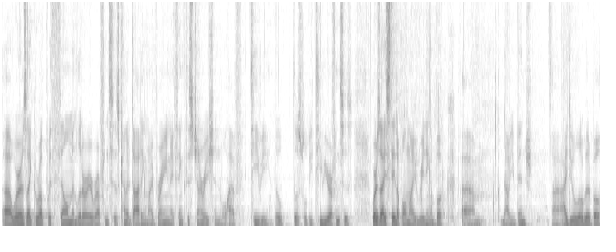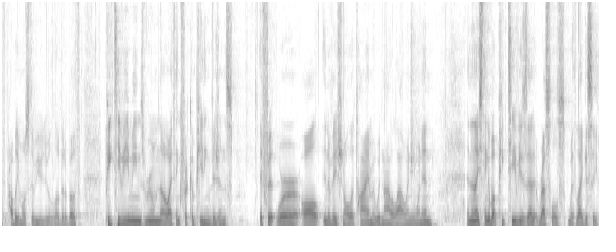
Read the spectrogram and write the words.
Uh, whereas I grew up with film and literary references kind of dotting my brain, I think this generation will have TV. They'll, those will be TV references. Whereas I stayed up all night reading a book. Um, now you binge. Uh, I do a little bit of both. Probably most of you do a little bit of both. Peak TV means room, though, I think, for competing visions. If it were all innovation all the time, it would not allow anyone in. And the nice thing about peak TV is that it wrestles with legacy.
